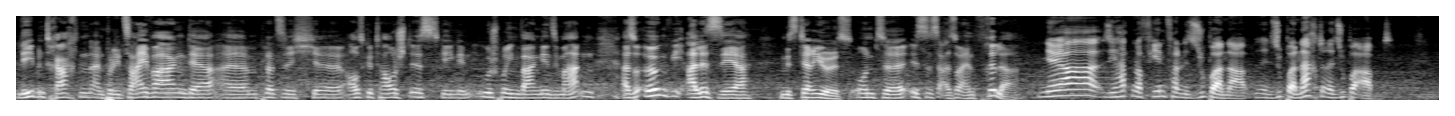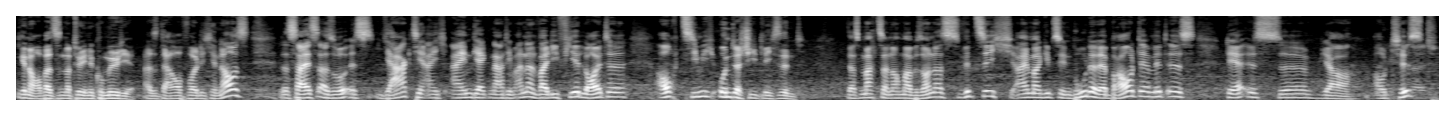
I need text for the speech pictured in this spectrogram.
Leben trachten. Ein Polizeiwagen, der äh, plötzlich äh, ausgetauscht ist gegen den ursprünglichen Wagen, den sie mal hatten. Also irgendwie alles sehr mysteriös. Und äh, ist es also ein Thriller? Ja, sie hatten auf jeden Fall eine super, eine super Nacht und einen super Abend. Genau, aber es ist natürlich eine Komödie. Also darauf wollte ich hinaus. Das heißt also, es jagt hier eigentlich ein Gag nach dem anderen, weil die vier Leute auch ziemlich unterschiedlich sind. Das macht es dann nochmal besonders witzig. Einmal gibt es den Bruder der Braut, der mit ist. Der ist, äh, ja, Autist.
